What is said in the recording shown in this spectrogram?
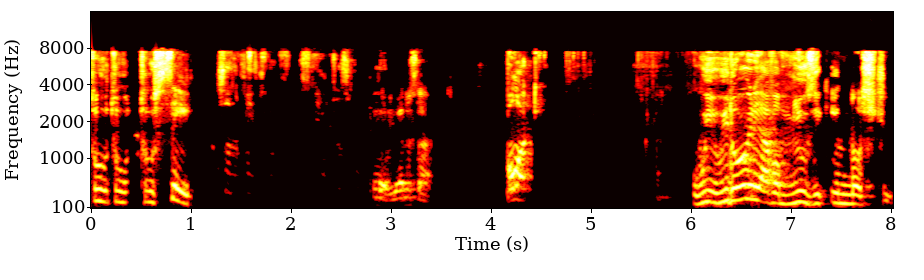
to to to say certain things. You understand? But we we don't really have a music industry.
